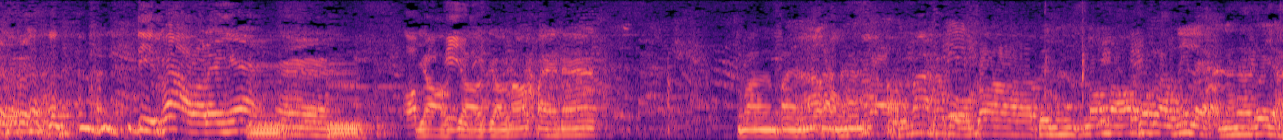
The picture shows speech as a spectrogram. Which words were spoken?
ดีดเปล่าอะไรเงี้ยเออหยอกหยอกหยอกน้องไปนะวางกันไปแล้วกันนะฮะขอบคุณมากครับผมก็เป็นน้องๆพวกเรานี่แหละนะฮะก็อยากให้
